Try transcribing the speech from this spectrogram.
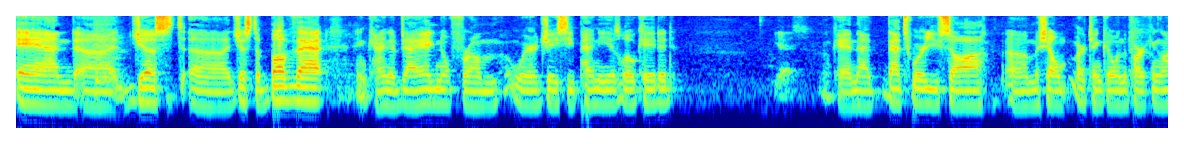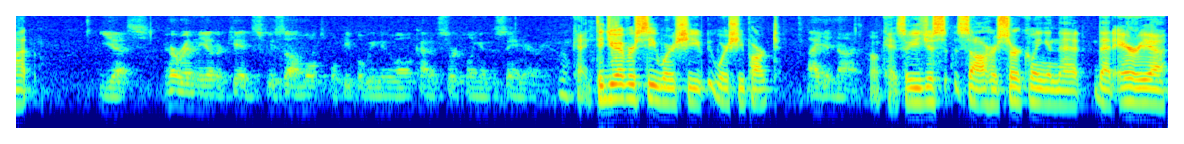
And uh, just, uh, just above that and kind of diagonal from where J.C. Penney is located? Okay, and that, that's where you saw uh, Michelle Martinko in the parking lot? yes. Her and the other kids, we saw multiple people we knew all kind of circling in the same area. Okay. Did you ever see where she, where she parked? I did not. Okay, so you just saw her circling in that, that area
